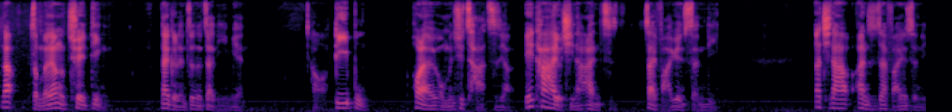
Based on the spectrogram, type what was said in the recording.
那怎么样确定那个人真的在里面？第一步，后来我们去查资料，诶，他还有其他案子在法院审理。那其他案子在法院审理，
